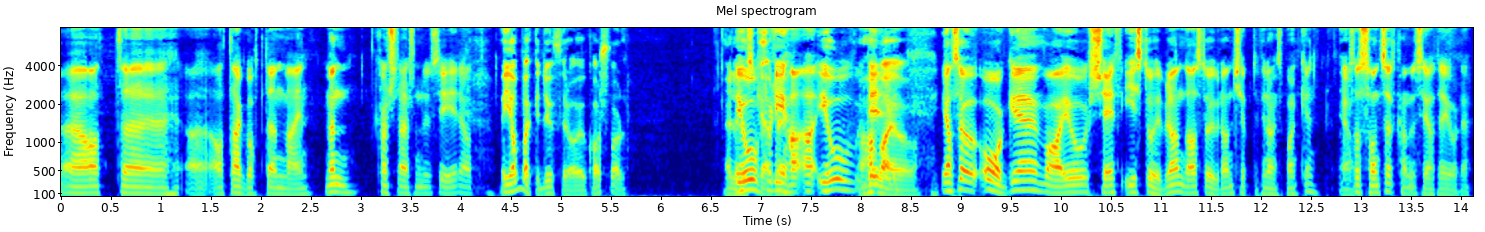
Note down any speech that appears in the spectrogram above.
at, uh, at det har gått den veien. Men kanskje det er som du sier at Men jobba ikke du for Åge Korsvold? Eller Jo, fordi han, jo, han det- var jo ja, så Åge var jo sjef i Storbrann da Storbrann kjøpte Finansbanken. Ja. Så sånn sett kan du si at jeg gjorde det.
